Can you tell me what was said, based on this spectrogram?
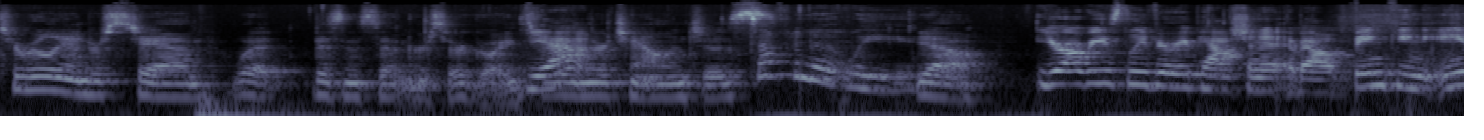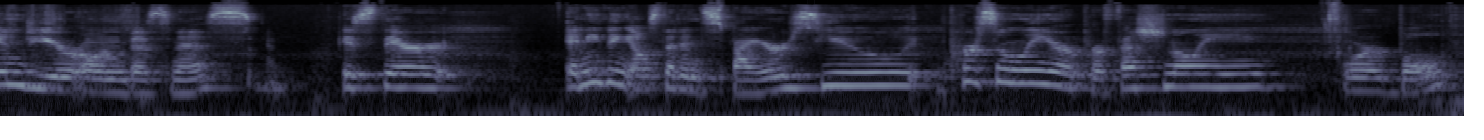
to really understand what business owners are going through Yeah. and their challenges. Definitely. Yeah. You're obviously very passionate about banking and your own business. Is there anything else that inspires you personally or professionally or both?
